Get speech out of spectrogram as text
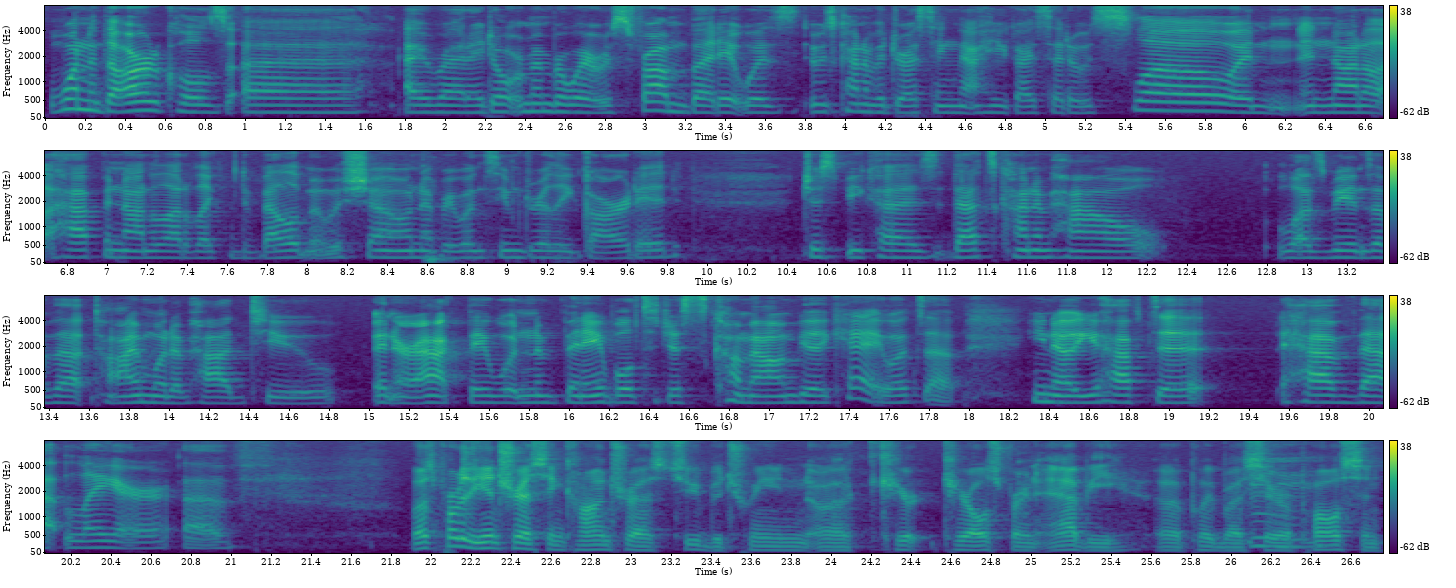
one of the articles uh, I read, I don't remember where it was from, but it was it was kind of addressing that. How you guys said it was slow and, and not a lot happened, not a lot of like development was shown. Everyone seemed really guarded, just because that's kind of how lesbians of that time would have had to interact. They wouldn't have been able to just come out and be like, "Hey, what's up?" You know, you have to have that layer of Well, that's part of the interesting contrast too between uh, Car- Carol's friend Abby, uh, played by Sarah Paulson.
